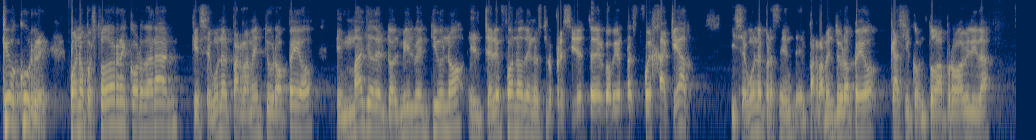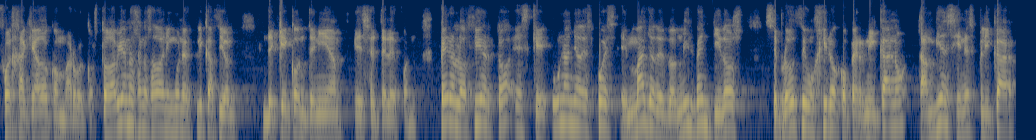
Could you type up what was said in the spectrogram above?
¿Qué ocurre? Bueno, pues todos recordarán que según el Parlamento Europeo, en mayo del 2021 el teléfono de nuestro presidente del gobierno fue hackeado y según el, el Parlamento Europeo, casi con toda probabilidad, fue hackeado con Marruecos. Todavía no se nos ha dado ninguna explicación de qué contenía ese teléfono. Pero lo cierto es que un año después, en mayo de 2022, se produce un giro copernicano, también sin explicar,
